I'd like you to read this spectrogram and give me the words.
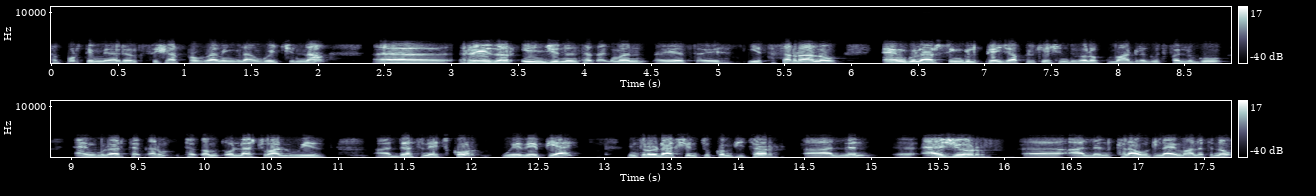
support የሚያደርግ ሲሻርፕ ፕሮግራሚንግ ላንጉጅ እና Razor engine ን ተጠቅመን የተሰራ ነው። Angular single page application develop ማድረግ ብትፈልጉ Angular ተቀምጦላችኋል with .NET Core Web API Introduction to Computer አለን Azure አለን cloud ላይ ማለት ነው።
